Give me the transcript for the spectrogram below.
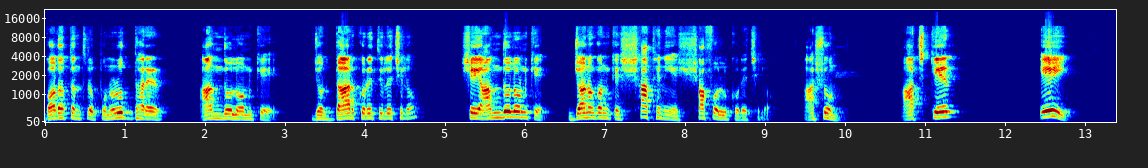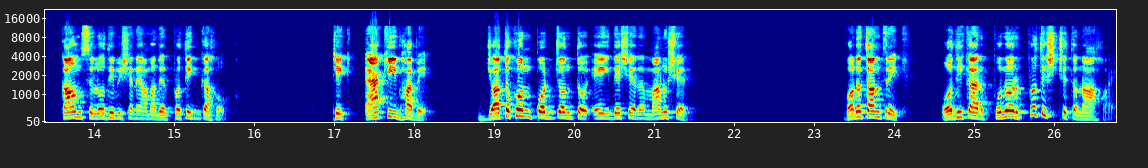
গণতন্ত্র পুনরুদ্ধারের আন্দোলনকে জোরদার করে তুলেছিল, সেই আন্দোলনকে জনগণকে সাথে নিয়ে সফল করেছিল। আসুন, আজকের এই কাউন্সিল অধিবেশনে আমাদের প্রতিজ্ঞা হোক। ঠিক একইভাবে যতক্ষণ পর্যন্ত এই দেশের মানুষের গণতান্ত্রিক অধিকার পুনর্প্রতিষ্ঠিত না হয়,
